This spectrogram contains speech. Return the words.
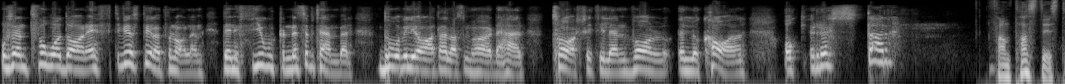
Och sen två dagar efter vi har spelat på Nalen, den 14 september, då vill jag att alla som hör det här tar sig till en vallokal och röstar. Fantastiskt.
